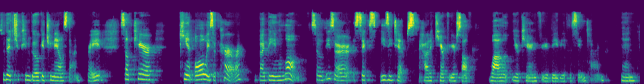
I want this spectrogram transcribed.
so that you can go get your nails done, right? Self care can't always occur by being alone. So, these are six easy tips how to care for yourself while you're caring for your baby at the same time. And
